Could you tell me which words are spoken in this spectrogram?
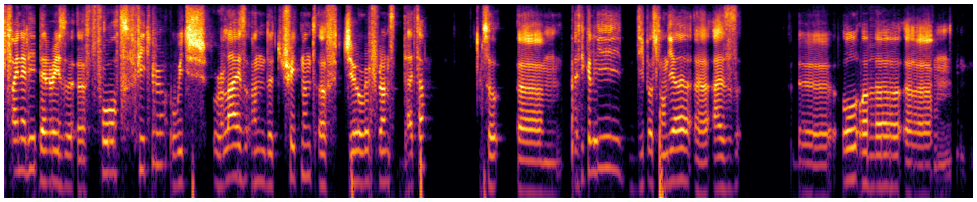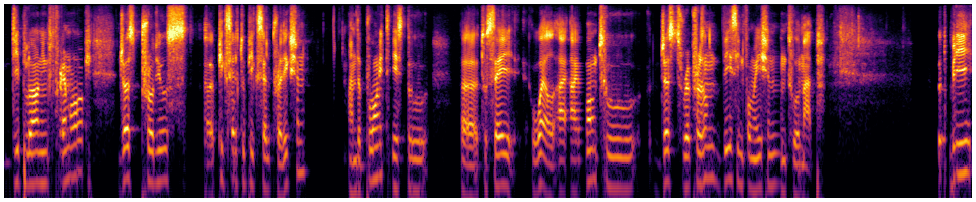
finally, there is a, fourth feature which relies on the treatment of georeference data. So um, basically, Deeposlandia uh, has the all other um, deep learning framework just produce pixel-to-pixel -pixel prediction, and the point is to uh, to say, well, I, I want to just represent this information into a map. To be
